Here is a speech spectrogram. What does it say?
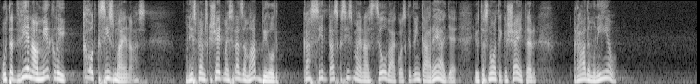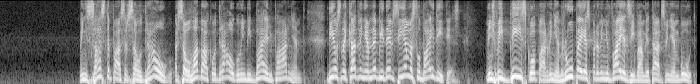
Un tad vienā mirklī kaut kas izmainās. Un iespējams, ka šeit mēs redzam atbildi, kas ir tas, kas mainās cilvēkos, kad viņi tā reaģē. Jo tas notika šeit ar Rādamu un Ievu. Viņi sastapās ar savu draugu, ar savu labāko draugu, viņi bija baiļu pārņemti. Dievs nekad viņam nebija devis iemeslu baidīties. Viņš bija bijis kopā ar viņiem, rūpējies par viņu vajadzībām, ja tādas viņiem būtu.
